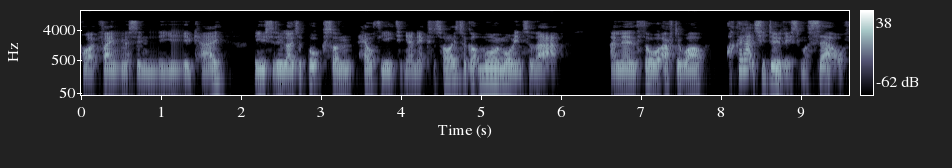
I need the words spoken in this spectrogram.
quite famous in the UK. He used to do loads of books on healthy eating and exercise. So I got more and more into that. And then thought after a while, I could actually do this myself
